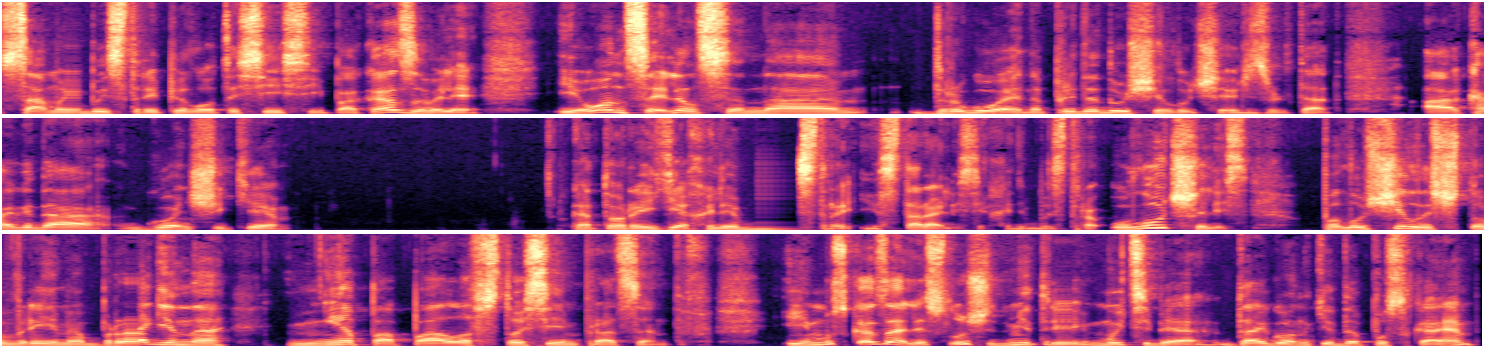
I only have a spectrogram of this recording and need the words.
самые быстрые пилоты сессии показывали, и он целился на другое, на предыдущий лучший результат. А когда гонщики которые ехали быстро и старались ехать быстро, улучшились, получилось, что время Брагина не попало в 107%. И ему сказали, слушай, Дмитрий, мы тебя до гонки допускаем,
